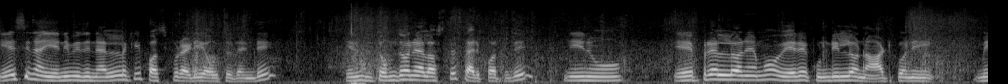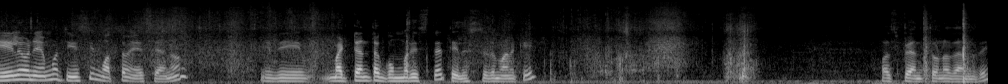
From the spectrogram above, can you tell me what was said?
వేసిన ఎనిమిది నెలలకి పసుపు రెడీ అవుతుందండి. ఎనిమిది తొమ్మిదో నెల వస్తే సరిపోతుంది. నేను ఏప్రిల్లోనేమో వేరే కుండీల్లో నాటుకొని మేలోనేమో తీసి మొత్తం వేసాను. ఇది మట్టి అంతా గుమ్మరిస్తే తెలుస్తుంది మనకి. పసుపు ఎంత ఉన్నది అన్నది.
